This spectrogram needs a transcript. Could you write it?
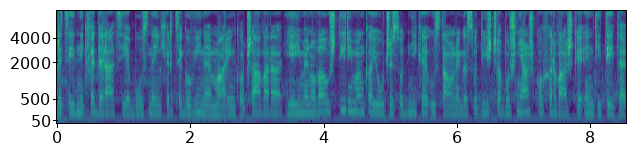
Predsednik Federacije Bosne in Hercegovine Marinko Čavara je imenoval štiri manjkajoče sodnike Ustavnega sodišča bošnjaško-hrvaške entitete.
